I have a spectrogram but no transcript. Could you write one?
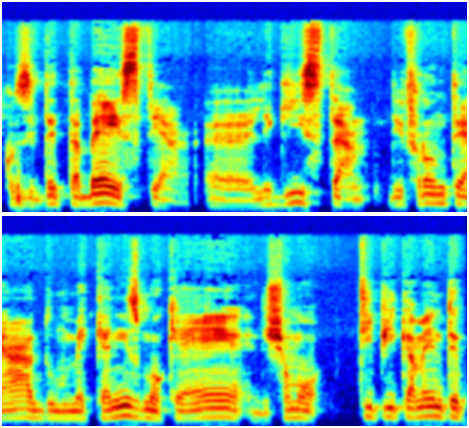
cosiddetta bestia eh, leghista, di fronte ad un meccanismo che è, diciamo, tipicamente,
